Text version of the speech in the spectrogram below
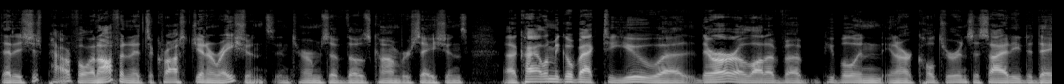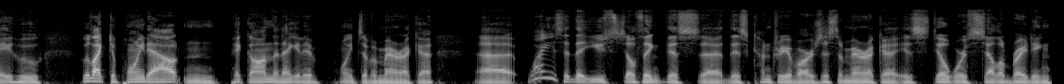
that is just powerful, and often it's across generations in terms of those conversations. Uh, Kyle, let me go back to you. There are a lot of people in, in our culture and society today who who like to point out and pick on the negative points of America. Uh, why is it that you still think this this country of ours, this America, is still worth celebrating?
